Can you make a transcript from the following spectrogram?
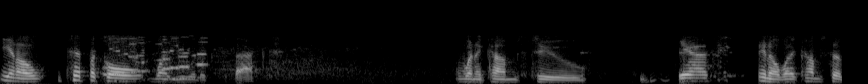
you know typical what you would expect when it comes to Yes. you know, when it comes to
